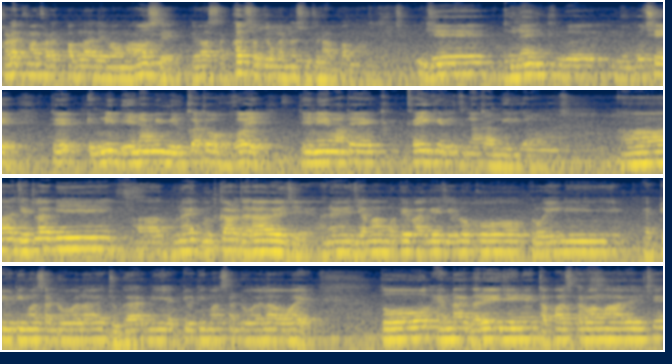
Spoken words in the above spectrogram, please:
કડકમાં કડક પગલાં લેવામાં આવશે એવા સખત શબ્દોમાં એમને સૂચના આપવામાં આવેલી છે. જે ગુનાહિત લોકો છે તે એમની બેનામી મિલકતો હોય તેને માટે કઈ કઈ રીતના કામગીરી કરવામાં આવશે? જેટલા બી ગુનાહિત ભૂતકાળ ધરાવે છે અને જેમાં મોટે ભાગે જે લોકો પ્રોહીની એક્ટિવિટીમાં સંડોવાયેલા હોય જુગારની એક્ટિવિટીમાં સંડોવાયેલા હોય તો એમના ઘરે જઈને તપાસ કરવામાં આવેલ છે.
